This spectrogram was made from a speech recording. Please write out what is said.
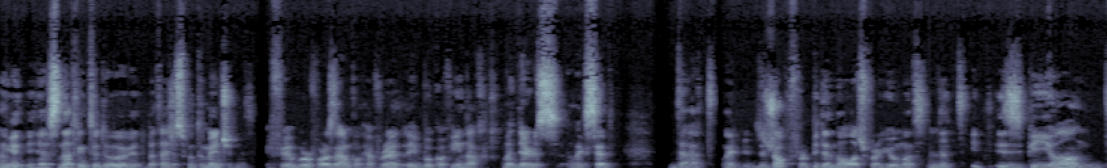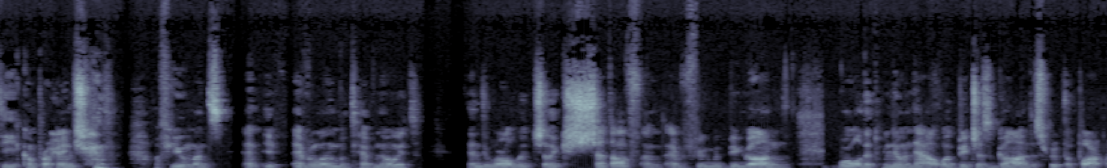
It has nothing to do with it, but I just want to mention it. If you ever, for example, have read a book of Enoch, when there is like said that like the job forbidden knowledge for humans, that it is beyond the comprehension of humans, and if everyone would have known it, then the world would like shut off and everything would be gone. The world that we know now would be just gone, just ripped apart.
